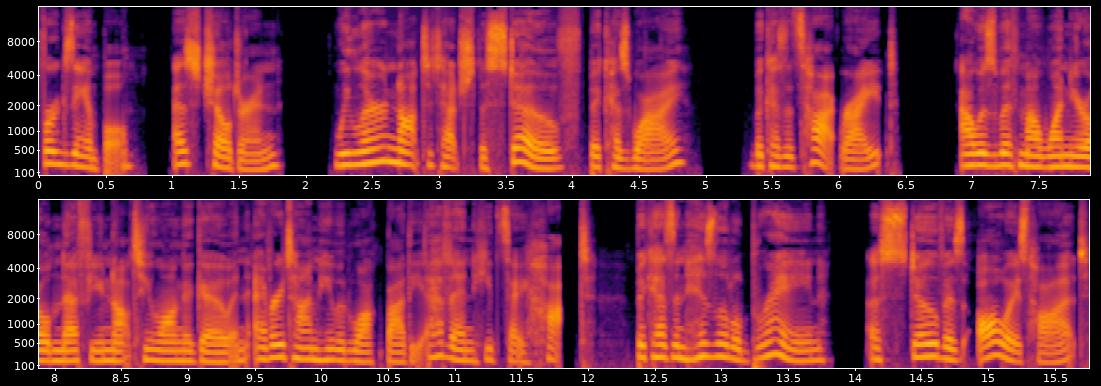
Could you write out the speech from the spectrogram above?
For example, as children, We learn not to touch the stove because why? Because it's hot, right? I was with my one year old nephew not too long ago, and every time he would walk by the oven, he'd say hot. Because in his little brain, a stove is always hot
